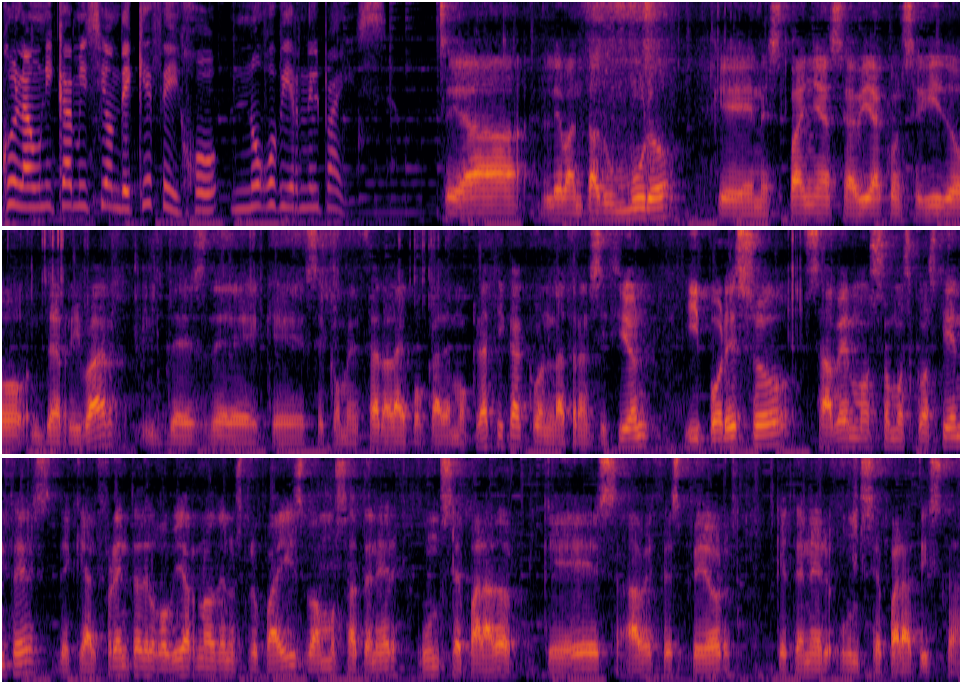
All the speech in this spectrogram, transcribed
con la única misión de que Feijó no gobierne el país. Se ha levantado un muro que en España se había conseguido derribar desde que se comenzara la época democrática con la transición y por eso sabemos, somos conscientes de que al frente del gobierno de nuestro país vamos a tener un separador, que es a veces peor que tener un separatista.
